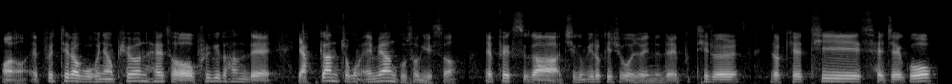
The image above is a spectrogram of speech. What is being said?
어, ft라고 그냥 표현해서 풀기도 하는데 약간 조금 애매한 구석이 있어. Fx가 지금 이렇게 주어져 있는데 ft를 이렇게 t 세제곱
